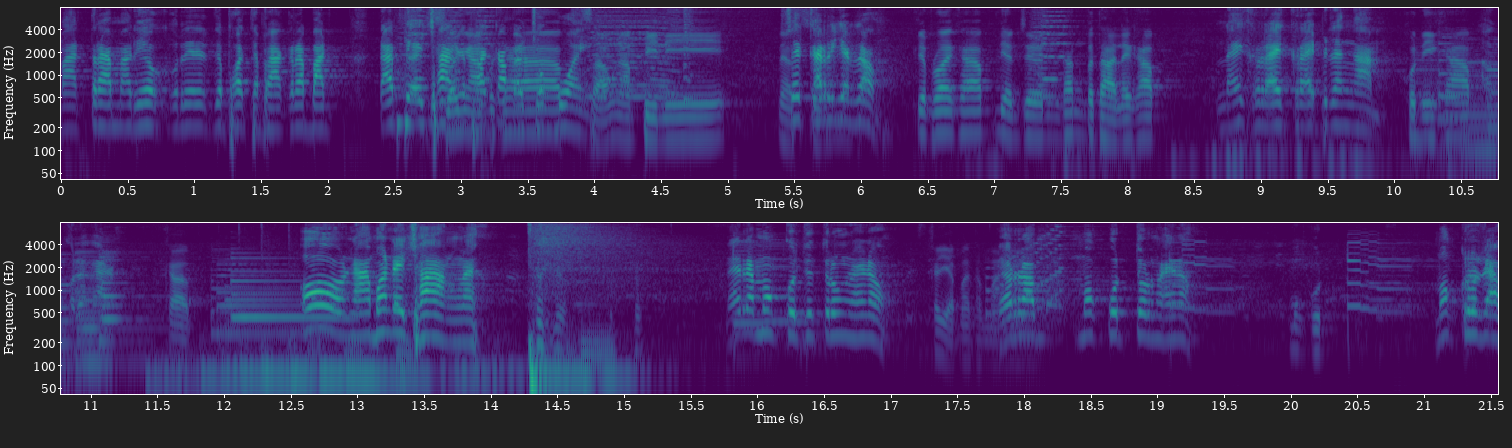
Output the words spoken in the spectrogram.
มาตรามาเดียวเรียนจะพอจะพากระบัดตามเจอไอ้ชายสวยงามพาคกลับไปชกรับมวยสาวงามปีนี้นะเสร็จกันหรือยังเรา เรียบร้อยครับเรียนเชิญท่านประธานเลยครับ ไหนใครใครเป็นนางงาม คนนี้ครับเอาคนนางงาม ครับ โอ้นางเหมันได้ช่างนะไหนเรามงกุฎอยู่ตรงไหนเนาะขยับมาทำไมเดี๋ยวเรามงกุฎตรงไหนเนาะมงกุฎมงกุฎเรา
